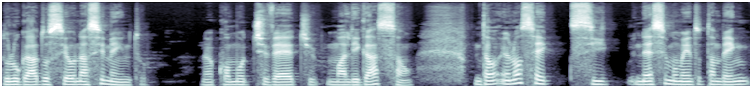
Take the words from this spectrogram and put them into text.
do lugar do seu nascimento, né, como tiver tipo, uma ligação. Então, eu não sei se nesse momento também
